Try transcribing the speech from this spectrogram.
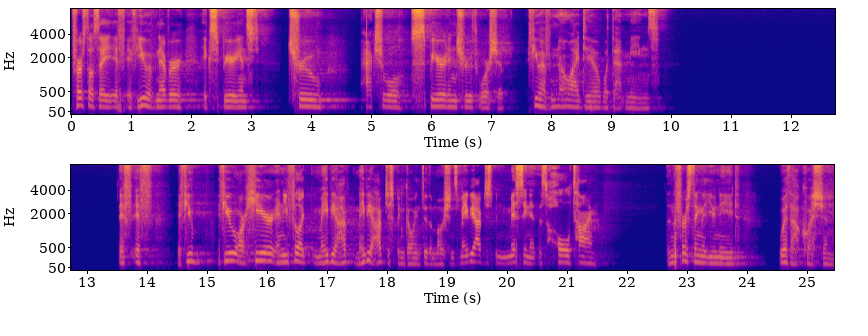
First, I'll say if, if you have never experienced true, actual spirit and truth worship, if you have no idea what that means, if, if if you, if you are here and you feel like maybe I've, maybe I've just been going through the motions, maybe I've just been missing it this whole time, then the first thing that you need, without question,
